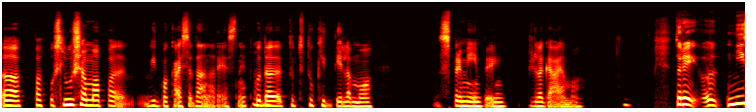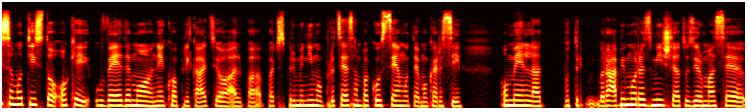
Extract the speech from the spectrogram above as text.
Uh, pa poslušamo, pa vidimo, kaj se da narediti. Tako da mhm. tudi tukaj delamo spremembe in prilagajamo. Torej, eh, ni samo tisto, da okay, uvedemo neko aplikacijo ali pa pač spremenimo proces, ampak vsemu temu, kar si omenila, rabimo razmišljati, oziroma se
